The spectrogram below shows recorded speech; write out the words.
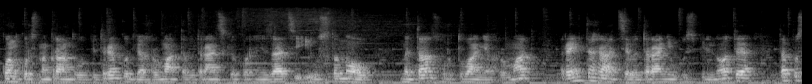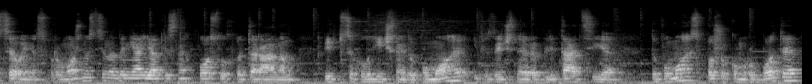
Конкурс на грантову підтримку для громад та ветеранських організацій і установ Мета згуртування громад, реінтеграція ветеранів у спільноти та посилення спроможності надання якісних послуг ветеранам від психологічної допомоги і фізичної реабілітації, допомоги з пошуком роботи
